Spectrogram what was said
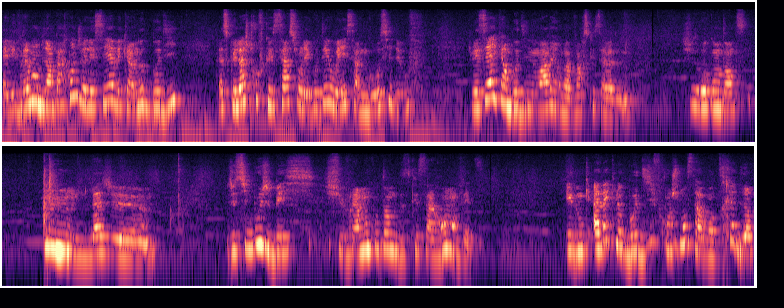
elle est vraiment bien. Par contre, je vais l'essayer avec un autre body. Parce que là, je trouve que ça, sur les côtés, vous voyez, ça me grossit de ouf. Je vais essayer avec un body noir et on va voir ce que ça va donner. Je suis trop contente. là, je... Je suis bouche bée. Je suis vraiment contente de ce que ça rend, en fait. Et donc, avec le body, franchement, ça rend très bien.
